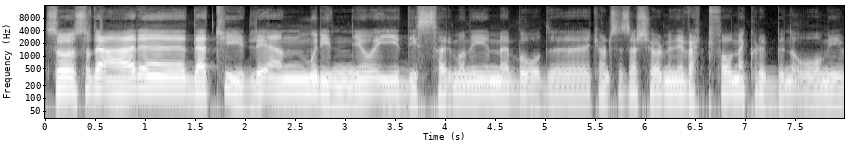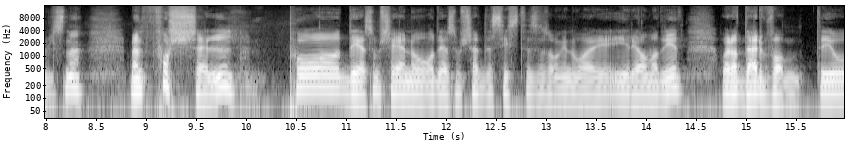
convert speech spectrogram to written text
Så, så det, er, eh, det, er, tydelig en Mourinho i disharmoni med både kanskje seg sjøl, men i hvert fall med klubben og omgivelsene. Men forskjellen på det som skjer nå og det som skjedde siste sesongen var i, Real Madrid, var at der vant de jo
